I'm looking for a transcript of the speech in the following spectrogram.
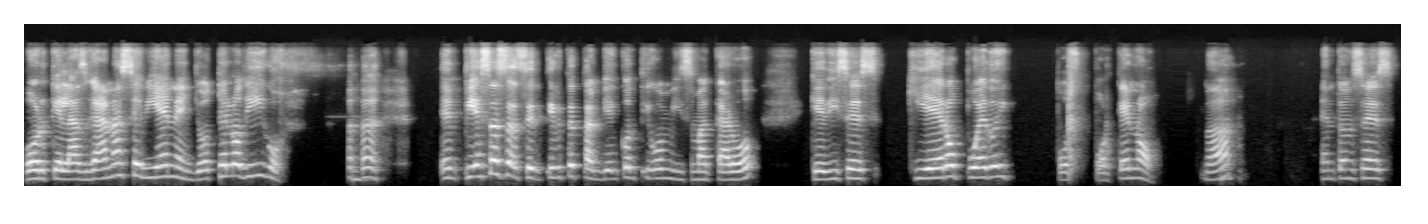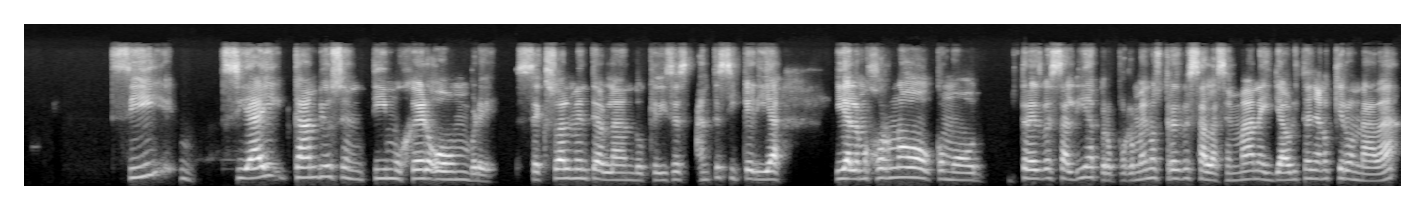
Porque las ganas se vienen, yo te lo digo. Empiezas a sentirte también contigo misma, Caro, que dices, quiero, puedo y pues, ¿por qué no? ¿No? Entonces, sí, si hay cambios en ti, mujer o hombre, sexualmente hablando, que dices, antes sí quería, y a lo mejor no como tres veces al día, pero por lo menos tres veces a la semana y ya ahorita ya no quiero nada,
